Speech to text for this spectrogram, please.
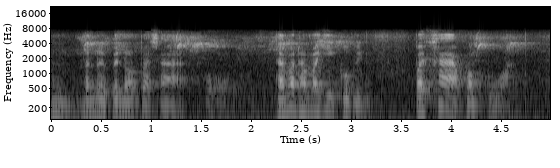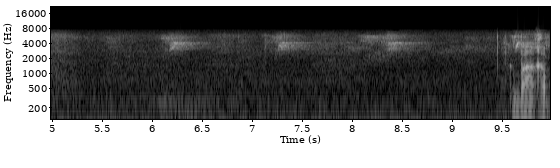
อืมมันเลยไปนอนป่าช้าโอ้ถามว่าทำไมขี้กลัวผีไปฆ่าความกลัว รูบาครับ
